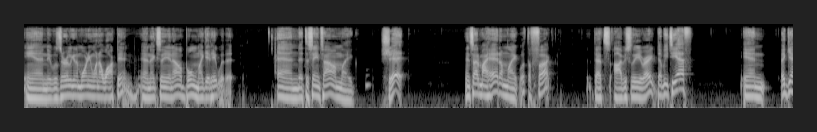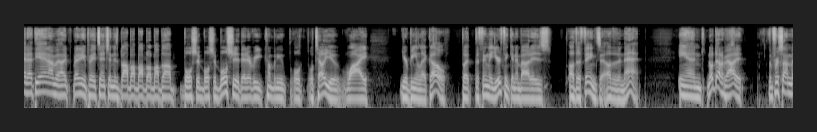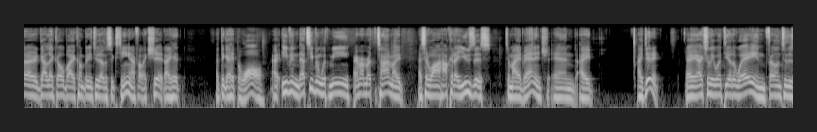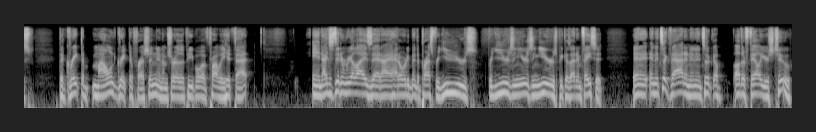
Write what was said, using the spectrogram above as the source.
and it was early in the morning when I walked in. And next thing you know, boom, I get hit with it. And at the same time, I'm like, shit. Inside of my head, I'm like, what the fuck? That's obviously right. WTF? And again, at the end, I'm I didn't even pay attention. Is blah blah blah blah blah blah bullshit bullshit bullshit that every company will will tell you why you're being let go. But the thing that you're thinking about is other things other than that. And no doubt about it, the first time that I got let go by a company in 2016, I felt like shit. I hit, I think I hit the wall. I, even that's even with me. I remember at the time I I said, well, how could I use this to my advantage? And I I didn't. I actually went the other way and fell into this the great de- my own great depression, and I'm sure other people have probably hit that. And I just didn't realize that I had already been depressed for years, for years and years and years because I didn't face it. And it, and it took that, and then it took uh, other failures too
